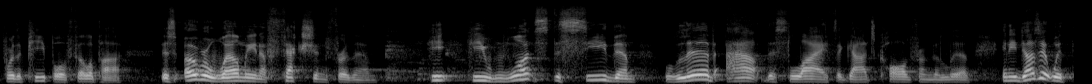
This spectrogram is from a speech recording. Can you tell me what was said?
for the people of Philippi, this overwhelming affection for them. He, he wants to see them live out this life that God's called them to live. And he does it with,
